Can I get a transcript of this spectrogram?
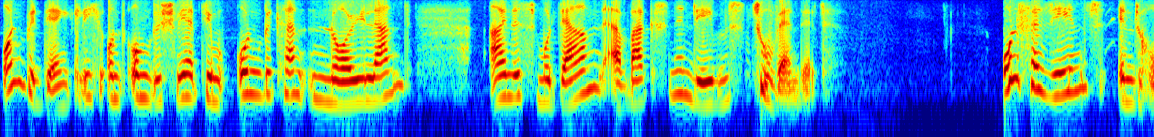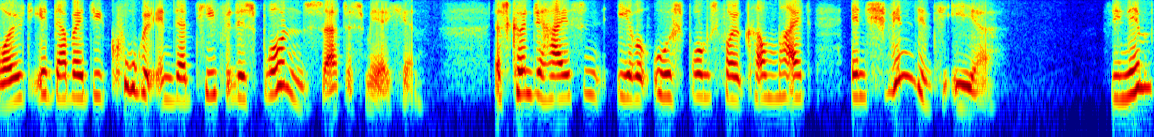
unbedenklich und unbeschwert dem unbekannten Neuland eines modernen, erwachsenen Lebens zuwendet. Unversehens entrollt ihr dabei die Kugel in der Tiefe des Brunnens, sagt das Märchen. Das könnte heißen, ihre Ursprungsvollkommenheit entschwindet ihr. Sie nimmt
